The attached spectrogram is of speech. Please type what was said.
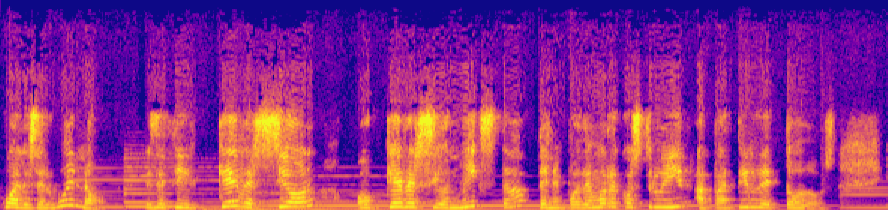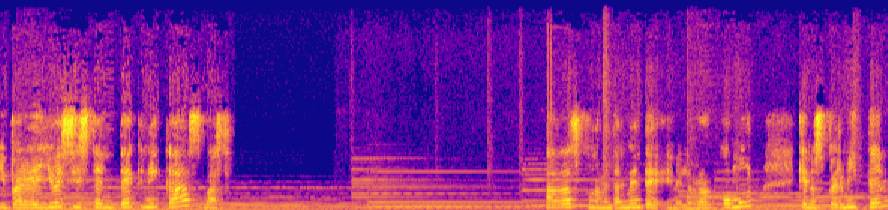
cuál es el bueno, es decir, qué versión o qué versión mixta podemos reconstruir a partir de todos. Y para ello existen técnicas basadas fundamentalmente en el error común que nos permiten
